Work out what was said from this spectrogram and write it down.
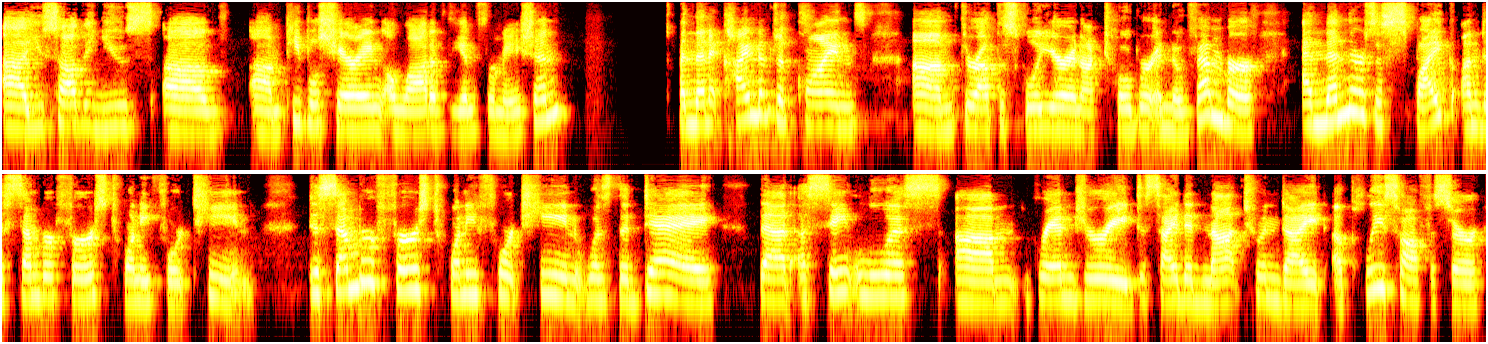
uh, you saw the use of um, people sharing a lot of the information. And then it kind of declines um, throughout the school year in October and November. And then there's a spike on December 1st, 2014. December 1st, 2014 was the day that a St. Louis um, grand jury decided not to indict a police officer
